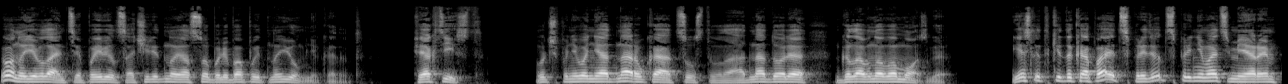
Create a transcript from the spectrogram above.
Вон у Евлантия появился очередной особо любопытный умник этот. Феоктист. Лучше по него не одна рука отсутствовала, а одна доля головного мозга. Если таки докопается, придется принимать меры.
